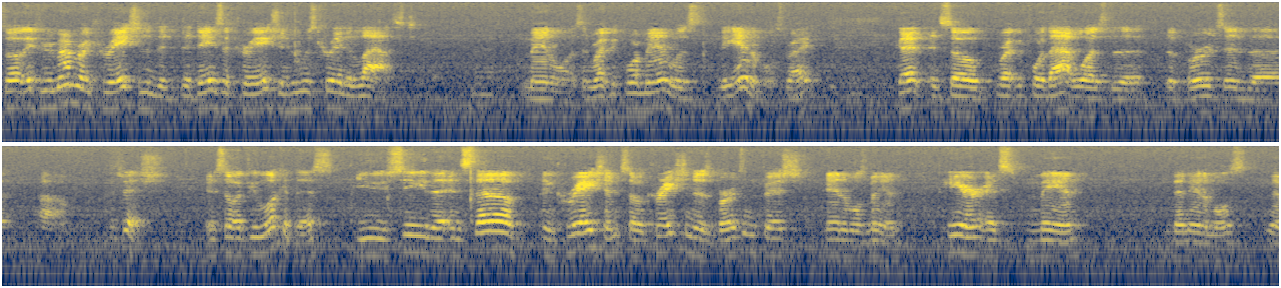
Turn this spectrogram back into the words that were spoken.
So if you remember in creation, the, the days of creation, who was created last? Man was. And right before man was the animals, right? Mm-hmm. Okay, and so right before that was the, the birds and the so if you look at this, you see that instead of in creation, so creation is birds and fish, animals, man. Here it's man, then animals, than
